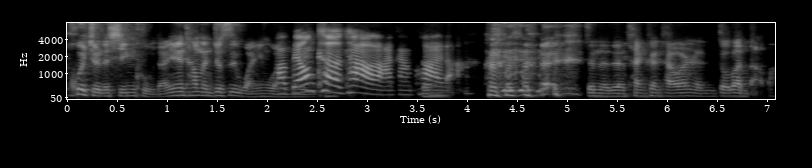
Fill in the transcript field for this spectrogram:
会觉得辛苦的，因为他们就是玩一玩。啊，不用客套啦，赶快啦！真的，真的，台跟台湾人都乱打吧。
